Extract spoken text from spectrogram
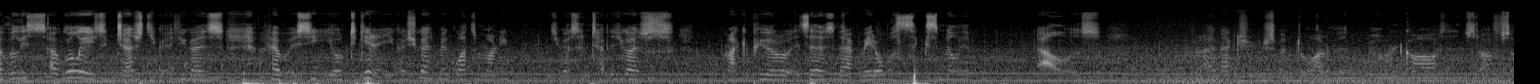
I really, I really suggest you if you guys have a CEO to get it, because you guys make lots of money. As you guys can tell, you guys, my computer, it says that I've made almost six million dollars. But I've actually spent a lot of it on cars and stuff. So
